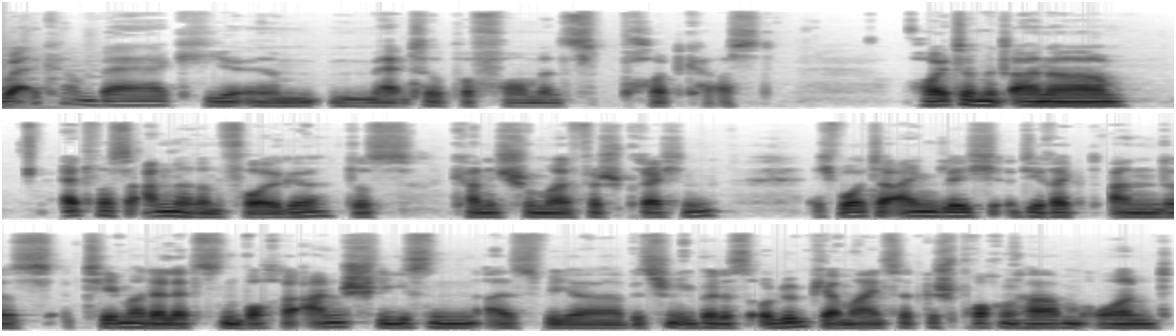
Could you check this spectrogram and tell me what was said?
Welcome back hier im Mental Performance Podcast. Heute mit einer etwas anderen Folge, das kann ich schon mal versprechen. Ich wollte eigentlich direkt an das Thema der letzten Woche anschließen, als wir ein bisschen über das Olympia-Mindset gesprochen haben und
